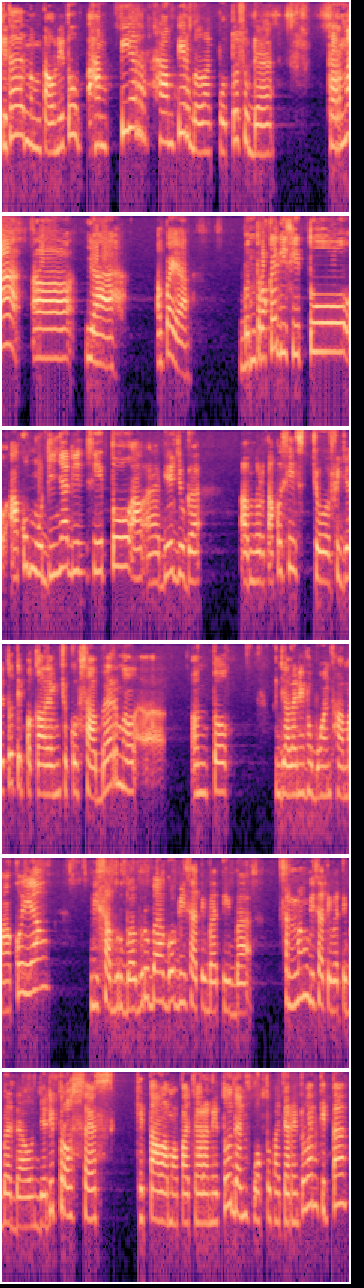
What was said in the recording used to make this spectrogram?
kita enam tahun itu hampir hampir banget putus sudah. Karena eh, ya apa ya bentroknya di situ aku mudinya di situ eh, dia juga eh, menurut aku sih Cu VJ tuh tipe yang cukup sabar mel- eh, untuk menjalani hubungan sama aku yang bisa berubah-berubah. Gue bisa tiba-tiba seneng bisa tiba-tiba down. Jadi proses kita lama pacaran itu dan waktu pacaran itu kan kita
